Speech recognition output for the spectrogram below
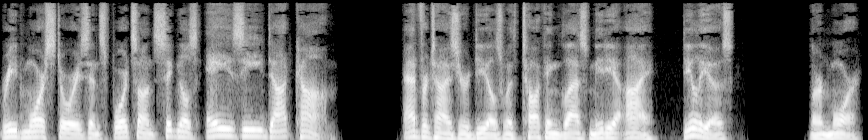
Read more stories and sports on signalsaz.com. Advertise your deals with Talking Glass Media I, Delios. Learn more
